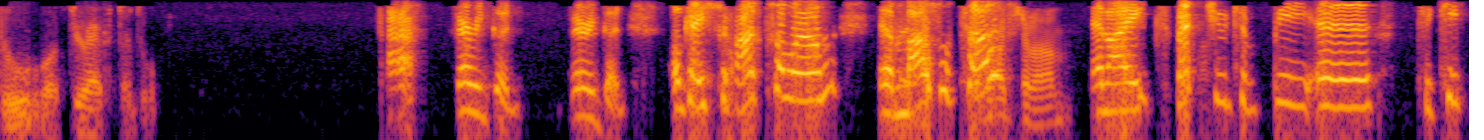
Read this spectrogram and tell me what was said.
Do what you have to do. Ah, very good. Very good. Okay, Shabbat Shalom uh, and Mazel Tov. Shalom. And I expect you to be uh, to keep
